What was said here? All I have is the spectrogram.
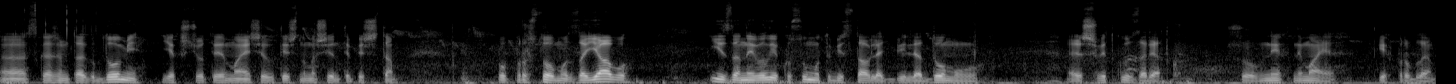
е, скажімо так, домі якщо ти маєш електричну машину, ти пишеш там по-простому заяву і за невелику суму тобі ставлять біля дому е, швидку зарядку, що в них немає таких проблем.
